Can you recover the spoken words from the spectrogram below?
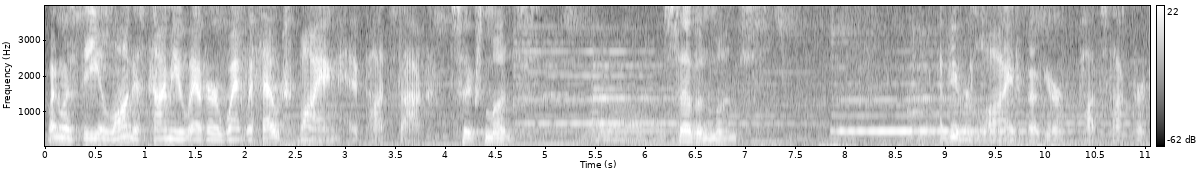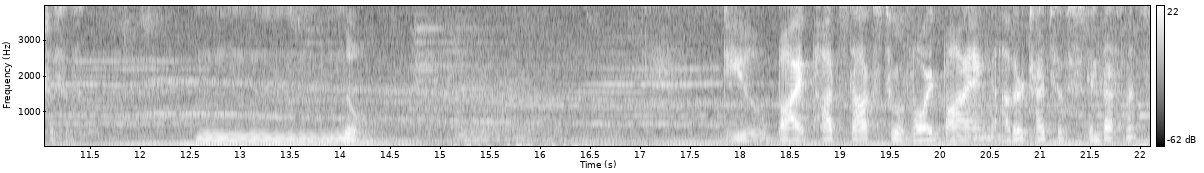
When was the longest time you ever went without buying a pot stock? Six months. Seven months. Have you ever lied about your pot stock purchases? Mm, buy pot stocks to avoid buying other types of investments?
